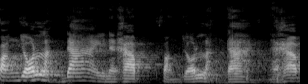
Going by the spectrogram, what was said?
ฟังย้อนหลังได้นะครับ ฟังย้อนหลังได้นะครับ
